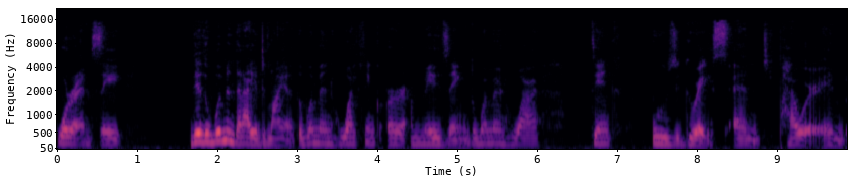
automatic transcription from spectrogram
for and say, they're the women that I admire, the women who I think are amazing, the women who I think ooze grace and power, and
